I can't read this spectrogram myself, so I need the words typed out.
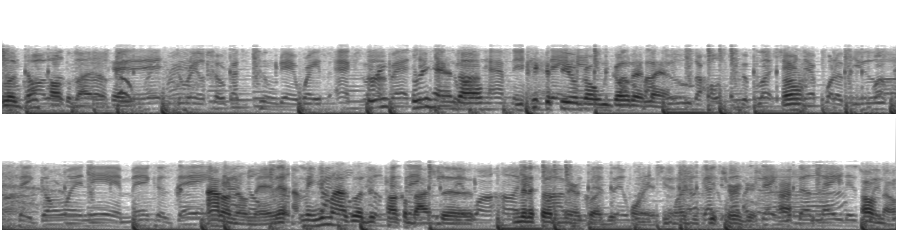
Look, don't talk about it, okay? Three, three handoffs. You kick the field goal, we go that last. Uh, I don't know, man. I mean, you might as well just talk about the Minnesota Miracle at this point. If you want to just get triggered. Uh, oh no,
